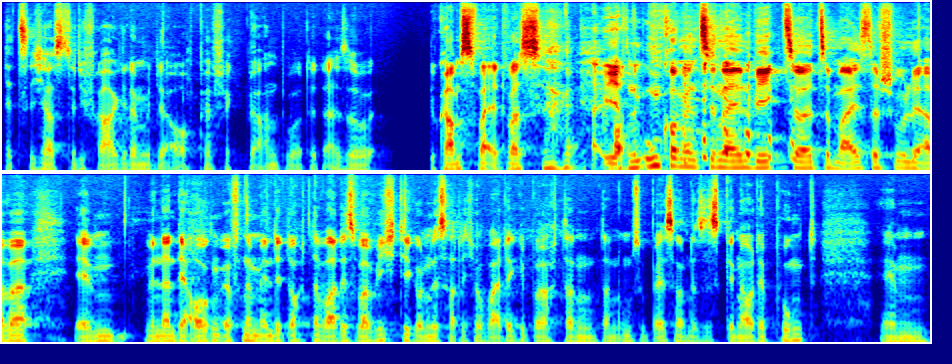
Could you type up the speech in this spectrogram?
letztlich hast du die Frage damit ja auch perfekt beantwortet. Also du kamst zwar etwas ja. auf einem unkonventionellen Weg zur, zur Meisterschule, aber ähm, wenn dann der Augenöffner am Ende doch da war, das war wichtig und das hatte ich auch weitergebracht, dann, dann umso besser. Und das ist genau der Punkt. Ähm,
